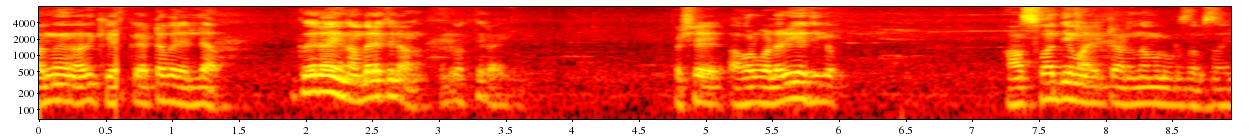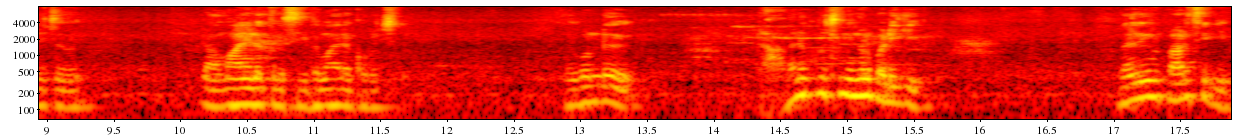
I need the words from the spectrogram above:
അന്ന് അത് കേട്ടവരെല്ലാം ഭക്തരായി അമ്പലത്തിലാണ് അതിൽ ഭക്തരായി പക്ഷേ അവർ വളരെയധികം ആസ്വാദ്യമായിട്ടാണ് നമ്മളോട് സംസാരിച്ചത് രാമായണത്തിലെ സീതമാരെക്കുറിച്ച് അതുകൊണ്ട് രാമനെക്കുറിച്ച് നിങ്ങൾ പഠിക്കുക അവനെ നിങ്ങൾ പ്രാർത്ഥിക്കുക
